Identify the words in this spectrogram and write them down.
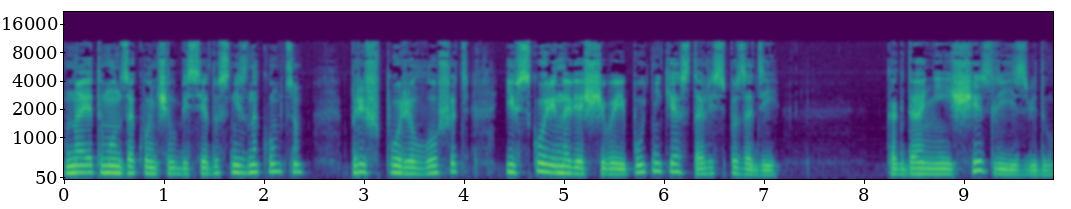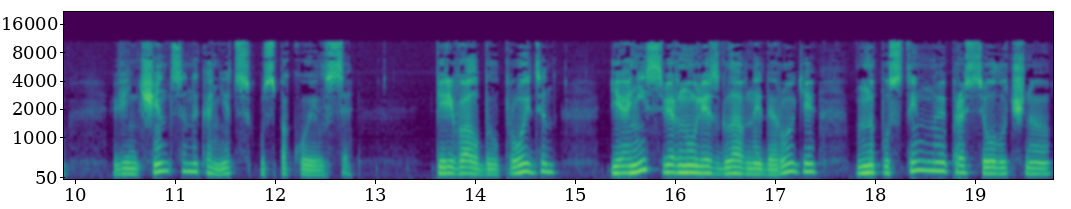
На этом он закончил беседу с незнакомцем, пришпорил лошадь, и вскоре навязчивые путники остались позади. Когда они исчезли из виду, Винченцо, наконец, успокоился. Перевал был пройден, и они свернули с главной дороги на пустынную проселочную,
